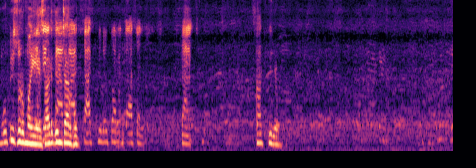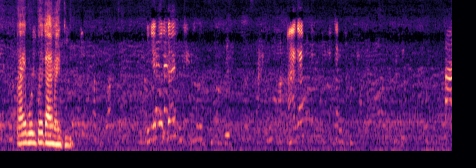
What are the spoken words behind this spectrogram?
मोठी सुरमई आहे साडेतीन चार फूट. सात किलो पर्यंत असेल. सात. किलो. काय बोलतोय काय माहिती? बोलतोय हा का? बावीसशे बोलते तो उचलायला. एक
